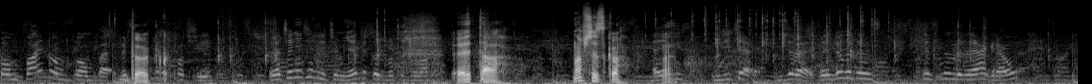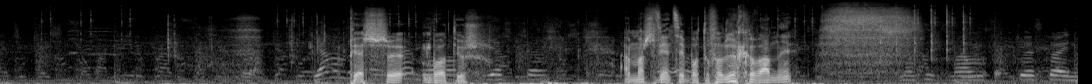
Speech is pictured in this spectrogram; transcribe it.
Tą fajną pompę. Wiesz, Tak. tak. poszli. Leczenie cię liczy mnie, tylko dwa to chyba. E, ta. No wszystko. Ej, jak widzicie, widzowie, za niedługo ten system będę ja grał. Dobra. Ja mam Pierwszy bo bot już. Jeszcze A masz więcej botów odblokowanych? mam, mam, tu jest kolejny.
